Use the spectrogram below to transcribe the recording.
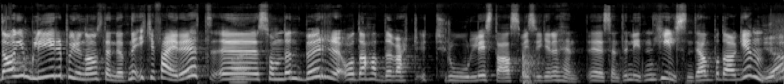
Dagen blir pga. omstendighetene ikke feiret eh, som den bør, og det hadde vært utrolig stas hvis vi kunne hent, eh, sendt en liten hilsen til han på dagen. Ja.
